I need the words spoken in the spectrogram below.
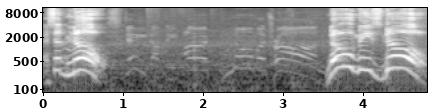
I said no! No means no!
